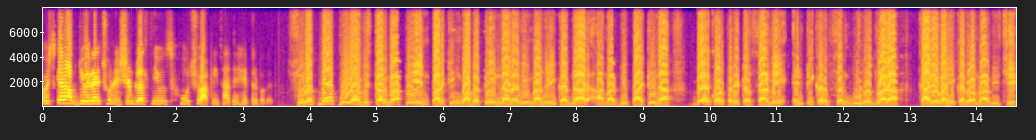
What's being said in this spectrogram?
નમસ્કાર, આપ જોઈ રહ્યા છો નેશન પ્લસ ન્યૂઝ. હું છું આપની સાથે હેતલ ભગત. સુરતમાં પૂર્ણા વિસ્તારમાં પેન પાર્કિંગ બાબતે નાણાંની માંગણી કરનાર આમ આદમી પાર્ટીના બે કોર્પોરેટર સામે એન્ટી કરપ્શન બ્યુરો દ્વારા કાર્યવાહી કરવામાં આવી છે.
